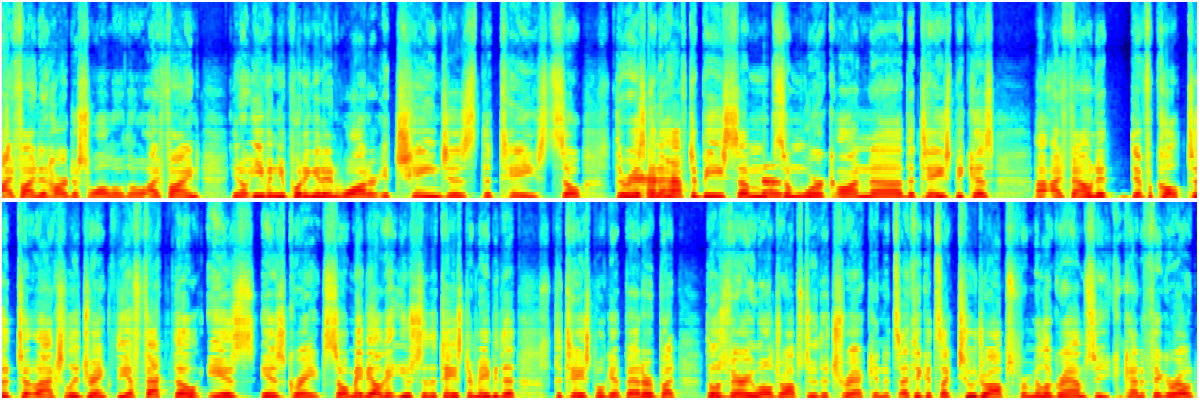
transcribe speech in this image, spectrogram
I find it hard to swallow though. I find, you know, even you putting it in water, it changes the taste. So there is going to have to be some some work on uh, the taste because uh, I found it difficult to to actually drink. The effect though is is great. So maybe I'll get used to the taste, or maybe the the taste will get better. But those very well drops do the trick, and it's I think it's like two drops per milligram, so you can kind of figure out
